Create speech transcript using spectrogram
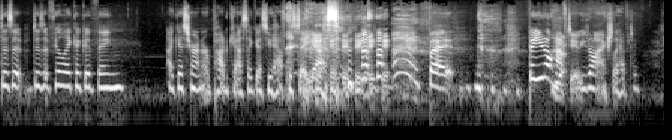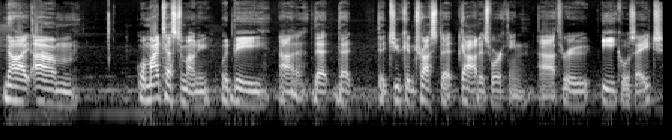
Does it does it feel like a good thing? I guess you're on our podcast. I guess you have to say yes. but but you don't have Yeah. to. You don't actually have to. No, I, um, well, my testimony would be uh, that that that you can trust that God is working uh, through E equals H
